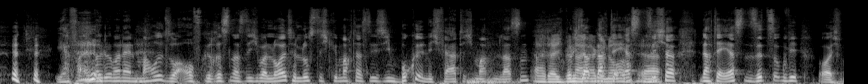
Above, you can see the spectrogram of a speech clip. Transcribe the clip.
Ja, vor allem, weil du immer dein Maul so aufgerissen hast, dich über Leute lustig gemacht hast, die sich im Buckel nicht fertig machen lassen. Alter, ich Und bin ich glaube, nach, der genau, ersten ja. sicher, nach der ersten Sitzung irgendwie, oh, ich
